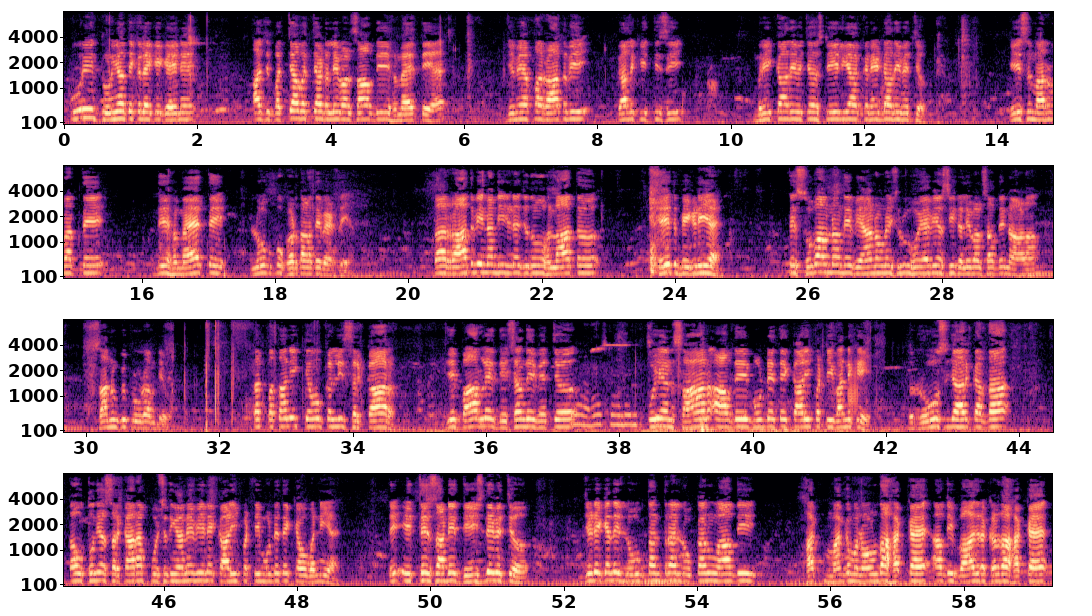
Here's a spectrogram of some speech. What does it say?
ਪੂਰੀ ਦੁਨੀਆ ਤੱਕ ਲੈ ਕੇ ਗਏ ਨੇ। ਅੱਜ ਬੱਚਾ ਬੱਚਾ ਡੱਲੇਵਾਲ ਸਾਹਿਬ ਦੀ ਹਮਾਇਤ ਤੇ ਹੈ। ਜਿਵੇਂ ਆਪਾਂ ਰਾਤ ਵੀ ਗੱਲ ਕੀਤੀ ਸੀ, ਅਮਰੀਕਾ ਦੇ ਵਿੱਚ, ਆਸਟ੍ਰੇਲੀਆ, ਕੈਨੇਡਾ ਦੇ ਵਿੱਚ, ਇਸ ਮਰਵਰਤੇ ਦੇ ਹਮਾਇਤ ਤੇ ਲੋਕ ਭੁੱਖ ਹੜਤਾਲ ਤੇ ਬੈਠਦੇ ਆ। ਤਾਂ ਰਾਤ ਵੀ ਇਹਨਾਂ ਦੀ ਜਿਹੜੇ ਜਦੋਂ ਹਾਲਾਤ ਸਿਹਤ ਵਿਗੜੀ ਹੈ, ਤੇ ਸਵੇਰ ਉਹਨਾਂ ਦੇ ਬਿਆਨ ਆਉਣੇ ਸ਼ੁਰੂ ਹੋਇਆ ਵੀ ਅਸੀਂ ਡੱਲੇਵਾਲ ਸਾਹਿਬ ਦੇ ਨਾਲ ਆ। ਸਾਨੂੰ ਕੋਈ ਪ੍ਰੋਗਰਾਮ ਦਿਓ। ਤਾਂ ਪਤਾ ਨਹੀਂ ਕਿਉਂ ਕੱਲੀ ਸਰਕਾਰ, ਜੇ ਬਾਹਰਲੇ ਦੇਸ਼ਾਂ ਦੇ ਵਿੱਚ ਕੋਈ ਇਨਸਾਨ ਆਪਦੇ ਮੋਢੇ ਤੇ ਕਾਲੀ ਪੱਟੀ ਬੰਨ੍ਹ ਕੇ ਰੋਸ ਜ਼ਾਹਰ ਕਰਦਾ, ਤਾਂ ਉੱਥੋਂ ਦੀਆਂ ਸਰਕਾਰਾਂ ਪੁੱਛਦੀਆਂ ਨੇ ਵੀ ਇਹਨੇ ਕਾਲੀ ਪੱਟੀ ਮੋਢੇ ਤੇ ਕਿਉਂ ਬੰਨੀ ਹੈ? ਤੇ ਇੱਥੇ ਸਾਡੇ ਦੇਸ਼ ਦੇ ਵਿੱਚ ਜਿਹੜੇ ਕਹਿੰਦੇ ਲੋਕਤੰਤਰ ਹੈ, ਲੋਕਾਂ ਨੂੰ ਆਪਦੀ ਹੱਕ, ਮੰਗ ਮਨਾਉਣ ਦਾ ਹੱਕ ਹੈ, ਆਪਦੀ ਆਵਾਜ਼ ਰੱਖਣ ਦਾ ਹੱਕ ਹੈ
